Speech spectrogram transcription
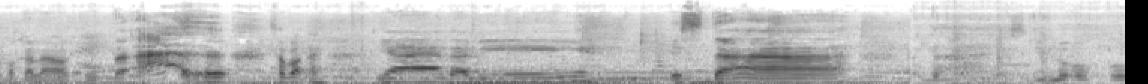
Baka kita. Ah! Yan, daming isda. Guys, ginoo ko.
